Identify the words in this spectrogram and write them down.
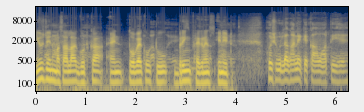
used in masala gutkha and tobacco to bring fragrance in it खुशबू लगाने के काम आती है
